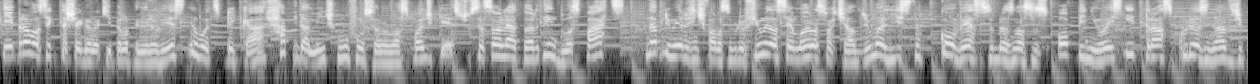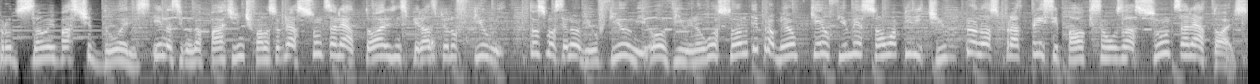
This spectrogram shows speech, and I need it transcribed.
E para você que está chegando aqui pela primeira vez, eu vou te explicar rapidamente como funciona o nosso podcast. O Sessão Aleatória tem duas partes. Na primeira, a gente fala sobre o filme da semana sorteado de uma lista, conversa sobre as nossas opiniões e traz curiosidades de produção e bastidores. E na segunda parte, a gente fala sobre assuntos aleatórios inspirados pelo filme. Então, se você não viu o filme, ou viu e não gostou, não tem problema, porque o filme é só um aperitivo para o nosso prato principal, que são os assuntos aleatórios.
